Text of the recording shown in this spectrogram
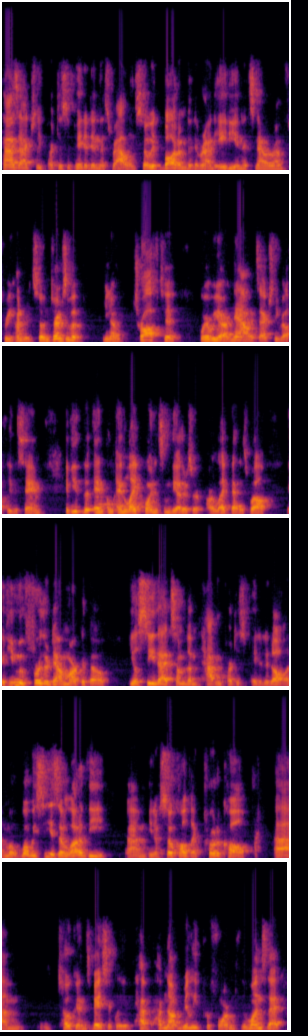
has actually participated in this rally. So it bottomed at around 80, and it's now around 300. So in terms of a you know trough to where we are now, it's actually roughly the same. If you and and Litecoin and some of the others are, are like that as well. If you move further down market, though, you'll see that some of them haven't participated at all. And what, what we see is that a lot of the um, you know so-called like protocol um, tokens basically have, have not really performed. The ones that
